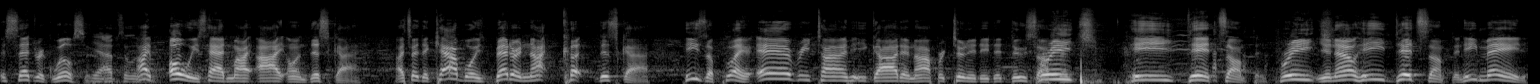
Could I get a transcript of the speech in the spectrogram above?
is Cedric Wilson. Yeah, absolutely. I've always had my eye on this guy. I said the Cowboys better not cut this guy. He's a player. Every time he got an opportunity to do something, Preach. he did something. Preach. You know, he did something. He made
